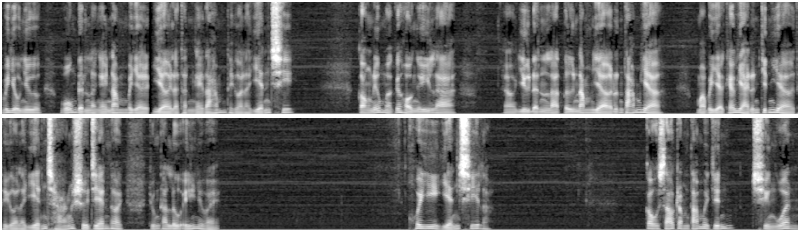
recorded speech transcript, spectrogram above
Ví dụ như vốn định là ngày 5 Bây giờ dời là thành ngày 8 Thì gọi là diễn xí. Còn nếu mà cái hội nghị là Ờ, dự định là từ 5 giờ đến 8 giờ, mà bây giờ kéo dài đến 9 giờ thì gọi là diễn sản sự chen thôi. Chúng ta lưu ý như vậy. Huy diễn xí là Câu 689 Xin quên.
